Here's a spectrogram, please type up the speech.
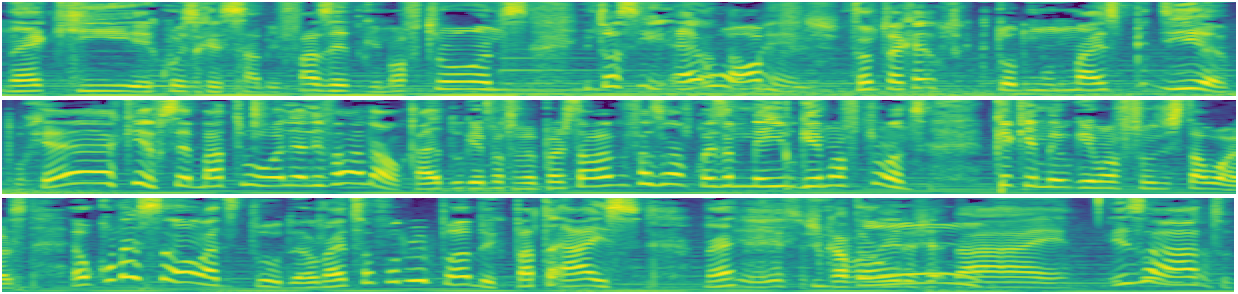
né? Que é coisa que eles sabem fazer do Game of Thrones. Então, assim, é o óbvio. Tanto é que, é que todo mundo mais pedia, porque é que você bate o olho ali e fala, não, o cara do Game of Thrones vai fazer uma coisa meio Game of Thrones. Por que, que é meio Game of Thrones de Star Wars? É o começão lá de tudo, é o Knights of the Republic, pra trás, né? Isso, os então, Cavaleiros Jedi. Exato.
